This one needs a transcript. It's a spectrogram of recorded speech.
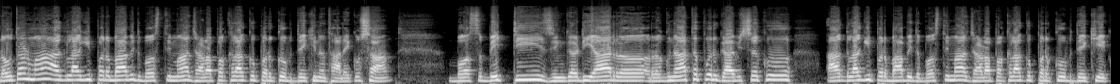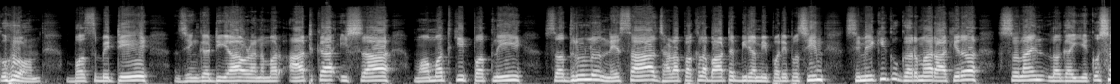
रौतडमा आगलागी प्रभावित बस्तीमा झाडापखलाको प्रकोप देखिन थालेको छ। बसबेट्टी झिङ्गडिया र रघुनाथपुर गाविसको आगलागी प्रभावित बस्तीमा झाडापखलाको प्रकोप देखिएको हो। बसबेटी झिङ्गडिया वडा नम्बर आठका ईसा मोहम्मदकी पत्नी सदरुल नेसा झाडापखलाबाट बिरामी परेपछि छिमेकीको घरमा राखेर सलाइन लगाइएको छ।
